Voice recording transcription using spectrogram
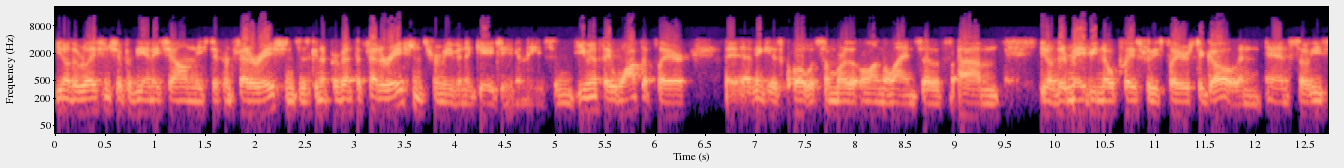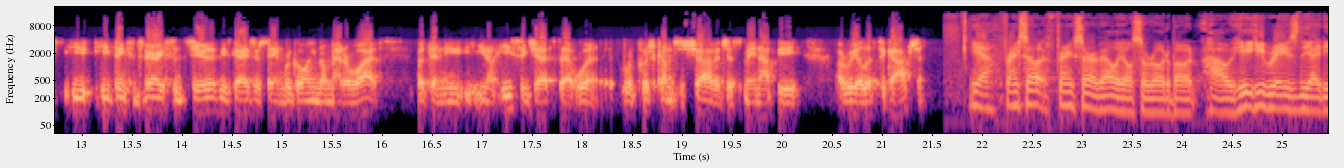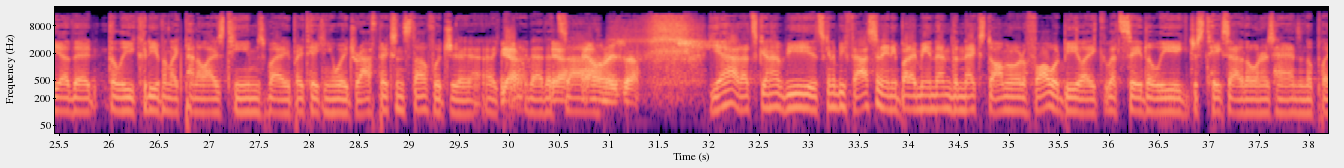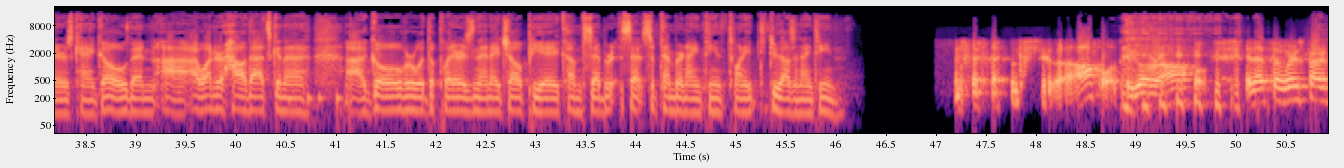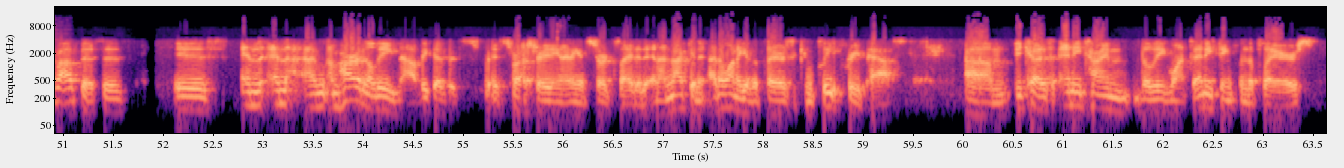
you know, the relationship with the NHL and these different federations is going to prevent the federations from even engaging in these. And even if they want the player, I think his quote was somewhere along the lines of, um, you know, there may be no place for these players to go. And, and so he's, he, he thinks it's very sincere that these guys are saying we're going no matter what. But then he, you know, he suggests that when, when push comes to shove, it just may not be a realistic option. Yeah, Frank Frank Seravalli also wrote about how he, he raised the idea that the league could even like penalize teams by, by taking away draft picks and stuff. Which uh, yeah, that, that's, yeah, uh, that. yeah, that's gonna be it's gonna be fascinating. But I mean, then the next domino to fall would be like, let's say the league just takes out of the owner's hands and the players can't go. Then uh, I wonder how that's gonna uh, go over with the players in the NHLPA come September nineteenth, 2019 awful. It's over awful. and that's the worst part about this is is and and I'm, I'm hard on the league now because it's it's frustrating and I think it's short sighted. And I'm not going to I don't want to give the players a complete free pass um, because anytime the league wants anything from the players.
